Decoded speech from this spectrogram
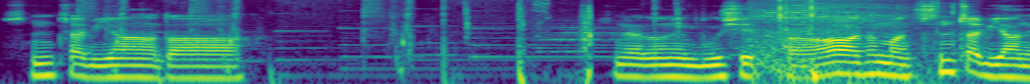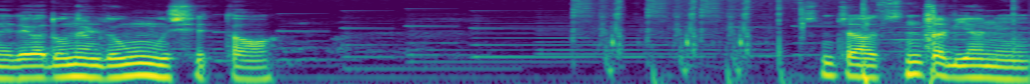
진짜 미안하다. 내가 너네 무시했다. 아, 잠만, 진짜 미안해. 내가 너네를 너무 무시했다. 진짜, 진짜 미안해.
